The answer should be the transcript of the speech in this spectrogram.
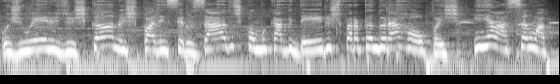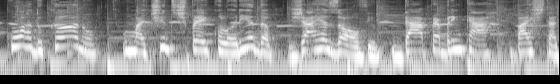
Os joelhos dos canos podem ser usados como cabideiros para pendurar roupas. Em relação à cor do cano, uma tinta spray colorida já resolve. Dá para brincar, basta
